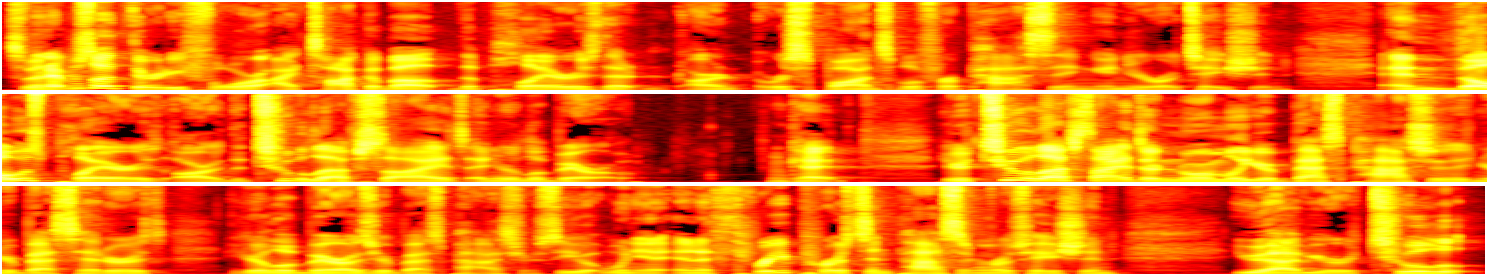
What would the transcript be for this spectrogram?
So, in episode 34, I talk about the players that are responsible for passing in your rotation. And those players are the two left sides and your Libero. Okay? Your two left sides are normally your best passers and your best hitters. Your Libero is your best passer. So, you, when in a three person passing rotation, you have your two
